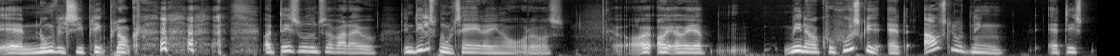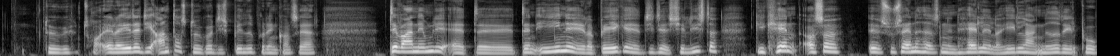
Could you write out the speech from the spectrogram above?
øh, nogen vil sige plink plonk. og desuden så var der jo en lille smule teater ind over det også. Og, og, og jeg mener at kunne huske, at afslutningen af det stykke, tror, eller et af de andre stykker, de spillede på den koncert, det var nemlig, at øh, den ene eller begge af de der cellister gik hen, og så øh, Susanne havde sådan en halv eller hele lang nederdel på,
